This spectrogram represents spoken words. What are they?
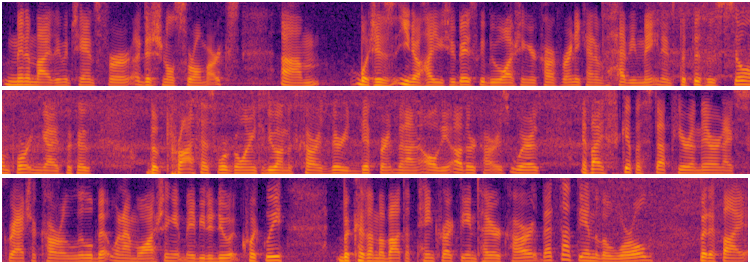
minimizing the chance for additional swirl marks. Um, which is, you know, how you should basically be washing your car for any kind of heavy maintenance. But this is so important, guys, because the process we're going to do on this car is very different than on all the other cars. Whereas if I skip a step here and there and I scratch a car a little bit when I'm washing it, maybe to do it quickly, because I'm about to paint correct the entire car, that's not the end of the world. But if I,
